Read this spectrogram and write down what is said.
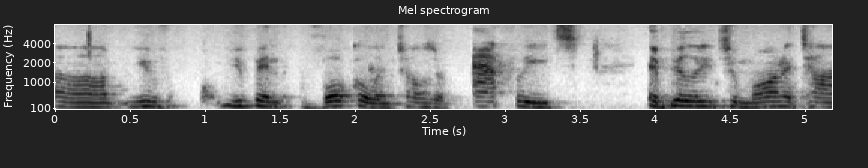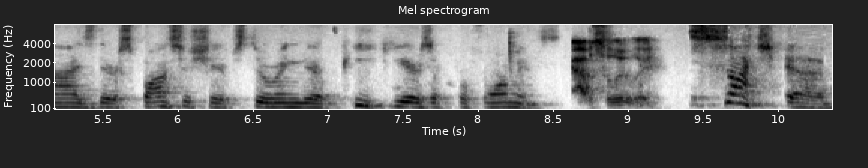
um, you've you've been vocal in terms of athletes' ability to monetize their sponsorships during their peak years of performance. Absolutely. Such, a,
